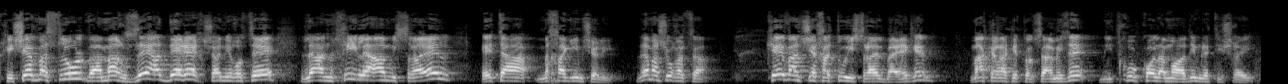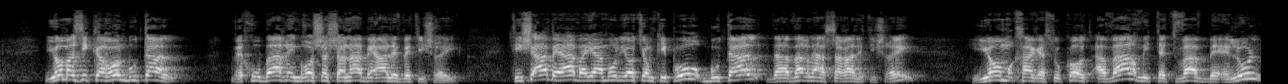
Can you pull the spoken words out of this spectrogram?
חישב מסלול ואמר זה הדרך שאני רוצה להנחיל לעם ישראל את החגים שלי. זה מה שהוא רצה. כיוון שחטאו ישראל בעגל, מה קרה כתוצאה מזה? נדחו כל המועדים לתשרי. יום הזיכרון בוטל וחובר עם ראש השנה באלף בתשרי. תשעה באב היה אמור להיות יום כיפור, בוטל ועבר לעשרה לתשרי. יום חג הסוכות עבר מט"ו באלול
